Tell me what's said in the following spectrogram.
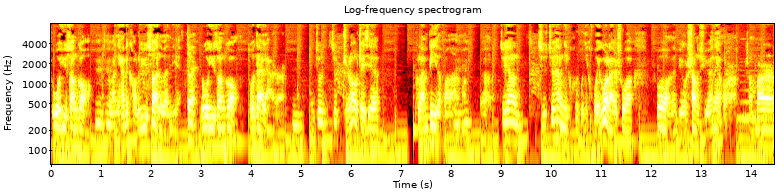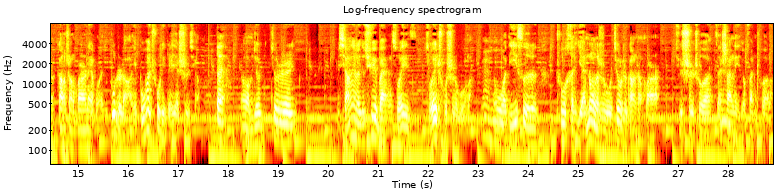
如果预算够，嗯对吧？你还得考虑预算的问题。对，如果预算够，多带俩人，嗯就就只有这些 Plan B 的方案嘛。嗯嗯，就像就就像你回你回过来说说我们比如上学那会儿，上班刚上班那会儿，你不知道，你不会处理这些事情。对，那我们就就是想起来就去呗，所以所以出事故了。嗯，我第一次出很严重的事故，就是刚上班去试车，在山里就翻车了，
